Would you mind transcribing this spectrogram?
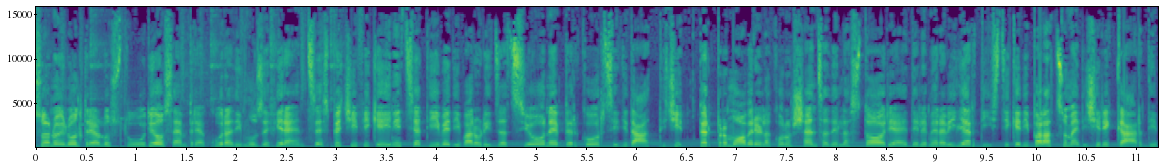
Sono inoltre allo studio, sempre a cura di Muse Firenze, specifiche iniziative di valorizzazione e percorsi didattici per promuovere la conoscenza della storia e delle meraviglie artistiche di Palazzo Medici Riccardi,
